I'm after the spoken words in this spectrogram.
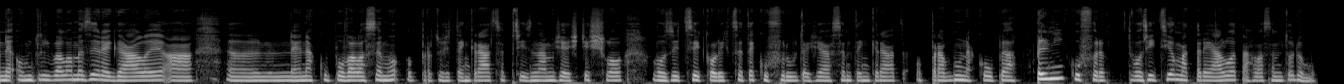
neomdlívala mezi regály a nenakupovala jsem, protože tenkrát se přiznám, že ještě šlo vozit si, kolik chcete kufrů, takže já jsem tenkrát opravdu nakoupila plný kufr tvořícího materiálu a tahla jsem to domů.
